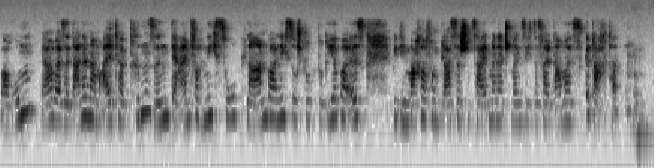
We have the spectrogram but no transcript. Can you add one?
Warum? Ja, weil sie dann in einem Alltag drin sind, der einfach nicht so planbar, nicht so strukturierbar ist, wie die Macher vom klassischen Zeitmanagement sich das halt damals gedacht hatten. Mhm.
